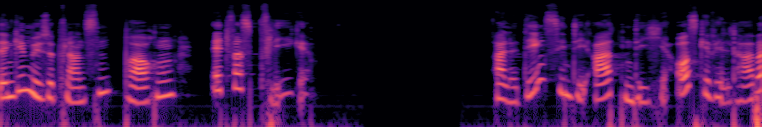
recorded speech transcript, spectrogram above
denn Gemüsepflanzen brauchen etwas Pflege. Allerdings sind die Arten, die ich hier ausgewählt habe,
